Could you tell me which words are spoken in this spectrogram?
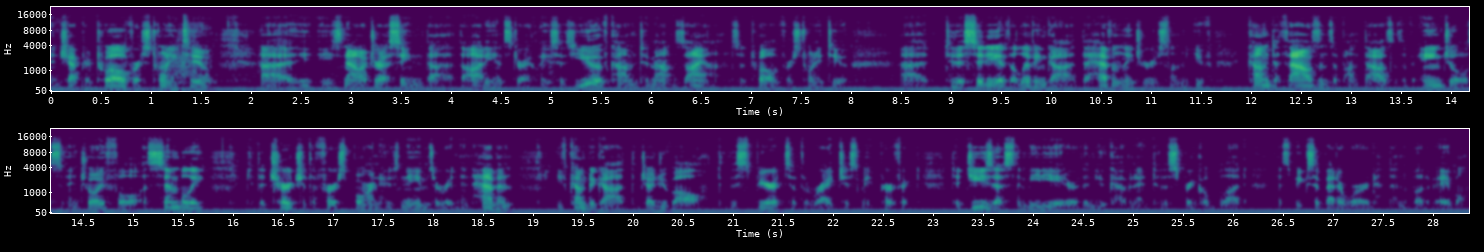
in chapter 12 verse 22 uh, he's now addressing the, the audience directly. He says you have come to mount zion so 12 verse 22 uh, to the city of the living god the heavenly jerusalem. You've come to thousands upon thousands of angels in joyful assembly the church of the firstborn whose names are written in heaven you've come to god the judge of all to the spirits of the righteous made perfect to jesus the mediator of the new covenant to the sprinkled blood that speaks a better word than the blood of abel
